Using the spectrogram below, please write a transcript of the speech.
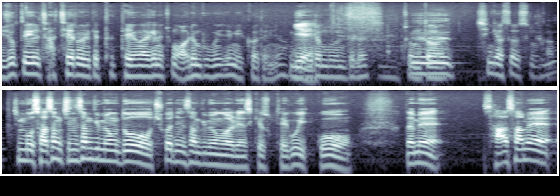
유족들 일 자체로 이렇게 대응하기는 좀 어려운 부분이 좀 있거든요. 예. 이런 부분들을 좀더 그- 신경 썼으면 합니다. 지금 뭐 사상 진상 규명도 추가 진상 규명과 관련해서 계속 되고 있고 그다음에 4.3에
